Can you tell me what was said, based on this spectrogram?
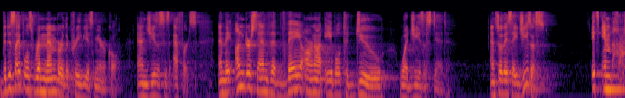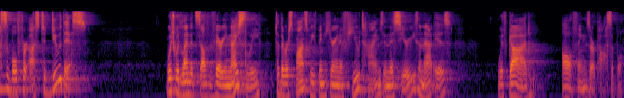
the disciples remember the previous miracle and Jesus' efforts and they understand that they are not able to do what Jesus did. And so they say, Jesus, it's impossible for us to do this. Which would lend itself very nicely to the response we've been hearing a few times in this series, and that is with God, all things are possible.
